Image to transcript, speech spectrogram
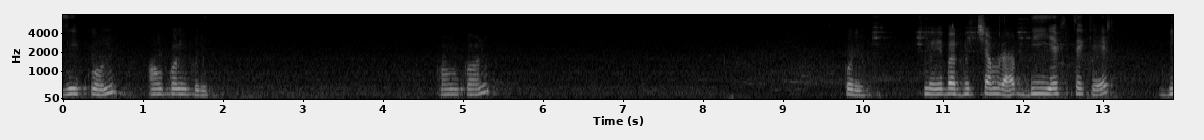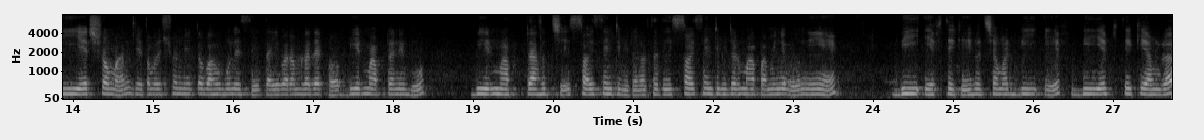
জি কোণ অঙ্কন করি। অঙ্কন করি। এবার হচ্ছে আমরা বিএফ থেকে বি এর সমান, যেহেতু আমাদের সন্নিহিত বাহু বলেছে, তাই এবার আমরা দেখো বিয়ের মাপটা নেব। বিয়ের মাপটা হচ্ছে ছয় সেন্টিমিটার, অর্থাৎ এই ছয় সেন্টিমিটার মাপ আমি নেব নিয়ে বিএফ থেকে হচ্ছে আমার বিএফ বিএফ থেকে আমরা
